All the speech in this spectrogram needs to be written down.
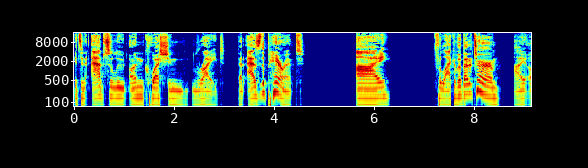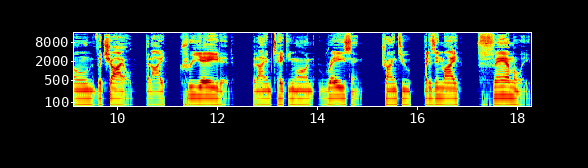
it's an absolute unquestioned right that as the parent, I, for lack of a better term, I own the child that I created, that I am taking on raising, trying to, that is in my family.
